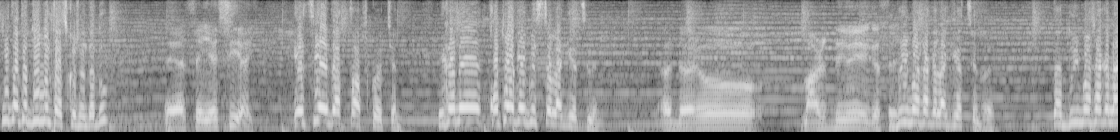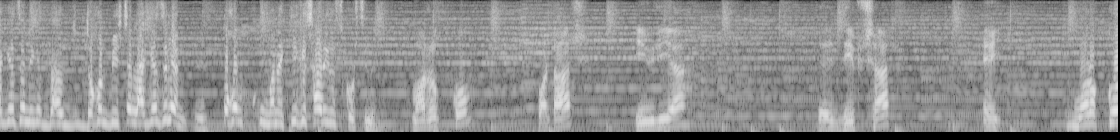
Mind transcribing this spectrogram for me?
কি জাতের ধুন্দুল চাষ করেছেন দাদু? এসিআই। এসিআই জাত চাষ করেছেন। এখানে কত আগে বীজটা লাগিয়েছিলেন? ধরো মাস দিয়ে হয়ে গেছে। দুই মাস আগে লাগিয়েছেন। হয়। দুই মাস আগে লাগিয়েছেন যখন বীজটা লাগিয়েছিলেন তখন মানে কি কি সার ইউজ করছিলেন? মরক্কো পটাশ ইউরিয়া এই জিপসার এই। মরক্কো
